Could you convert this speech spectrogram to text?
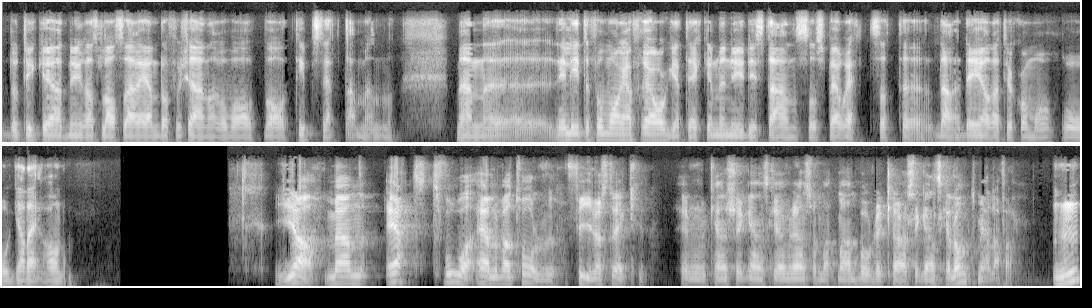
då tycker jag att Nyras Lars här ändå förtjänar att vara, vara tipsetta. Men, men eh, det är lite för många frågetecken med ny distans och spår 1. Så att, eh, det gör att jag kommer att gardera honom. Ja, men 1, 2, 11, 12, 4 streck är vi kanske ganska överens om att man borde klara sig ganska långt med i alla fall. Mm,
